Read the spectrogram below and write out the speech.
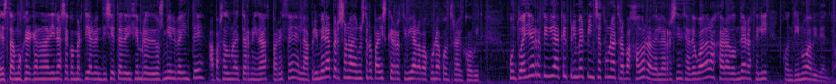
Esta mujer granadina se convertía el 27 de diciembre de 2020, ha pasado una eternidad, parece, en la primera persona de nuestro país que recibía la vacuna contra el COVID. Junto a ella recibía aquel primer pinchazo una trabajadora de la residencia de Guadalajara, donde Araceli continúa viviendo.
